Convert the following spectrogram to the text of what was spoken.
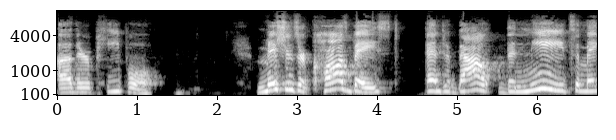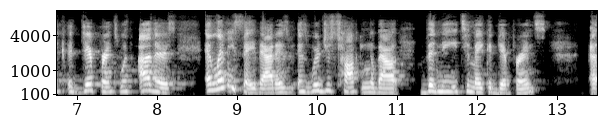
other people. Missions are cause based and about the need to make a difference with others. And let me say that as, as we're just talking about the need to make a difference. Uh,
